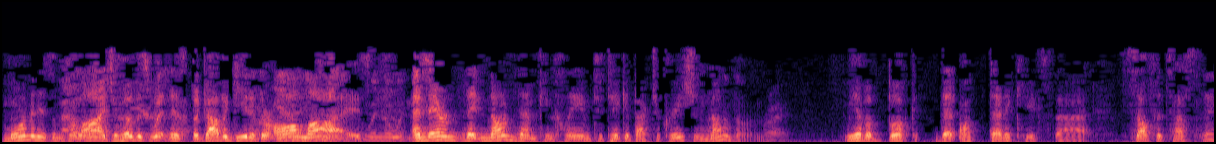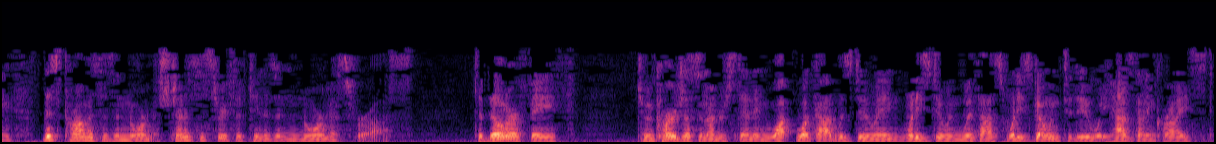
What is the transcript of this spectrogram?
Yeah. Mormonism is a lie. Jehovah's Witness, after- Bhagavad Gita, they're all lies. with no witness. And they're they, none of them can claim to take it back to creation. None of them. Right. We have a book that authenticates that, self-attesting. This promise is enormous. Genesis 3:15 is enormous for us to build our faith, to encourage us in understanding what what God was doing, what he's doing with us, what he's going to do, what he has done in Christ.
